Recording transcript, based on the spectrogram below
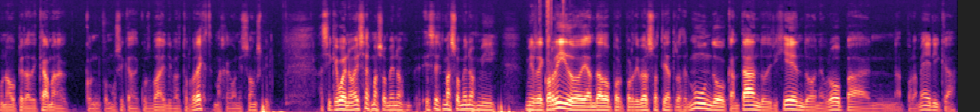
una ópera de cámara con, música de Kurt Weill y Bertolt Brecht, Mahagoni Songspiel. Así que bueno, esa es más o menos, ese es más o menos mi, mi recorrido. He andado por, por, diversos teatros del mundo, cantando, dirigiendo, en Europa, en, por América.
